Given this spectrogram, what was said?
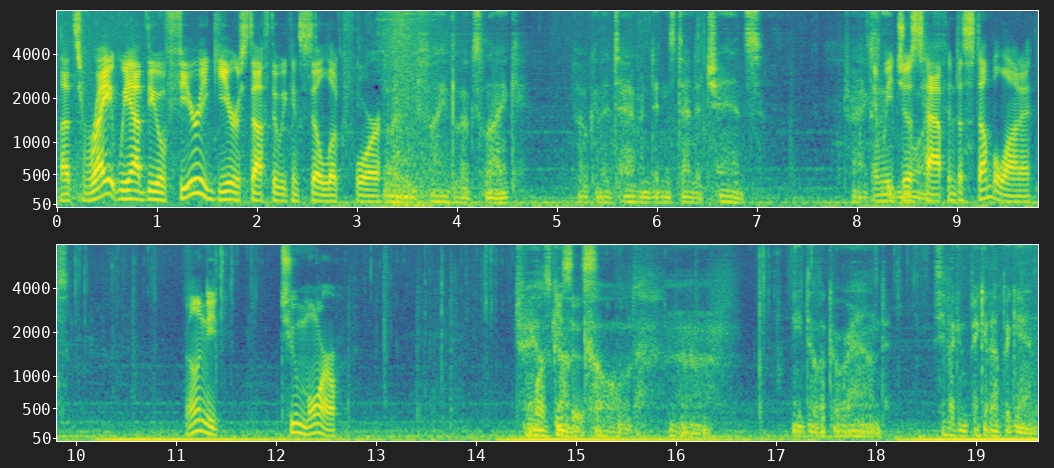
That's right, we have the Ophiri gear stuff that we can still look for. Bloody fight looks like. Folk in the tavern didn't stand a chance. Tracks And we just north. happened to stumble on it. We only need two more. Trail's more pieces. cold. Hmm. Need to look around. See if I can pick it up again.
